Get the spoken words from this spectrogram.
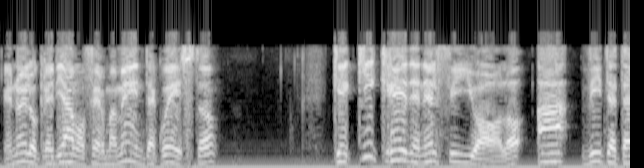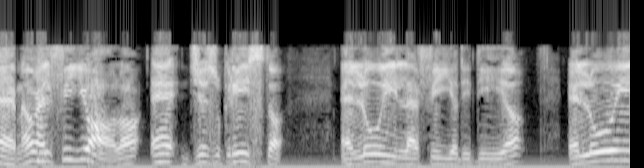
e noi lo crediamo fermamente a questo, che chi crede nel figliolo ha vita eterna. Ora il figliolo è Gesù Cristo, è lui il figlio di Dio, è lui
